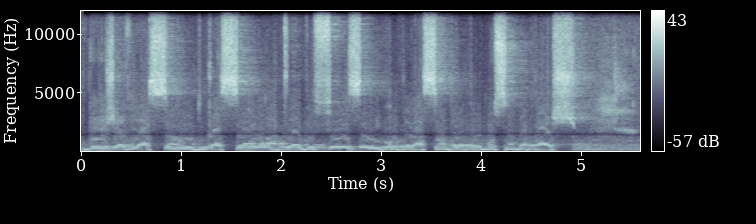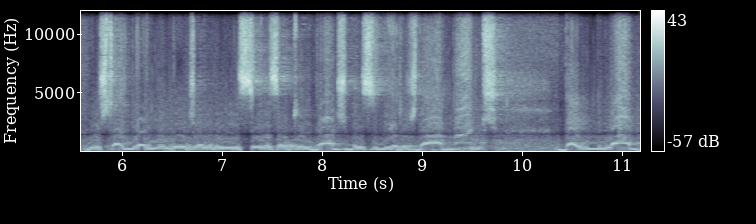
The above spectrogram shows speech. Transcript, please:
desde aviação e educação até a defesa e cooperação para a promoção da paz. Gostaria ainda de agradecer às autoridades brasileiras da ANAC, da Unilab,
